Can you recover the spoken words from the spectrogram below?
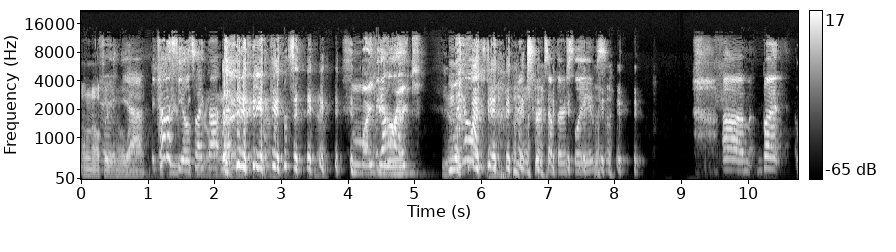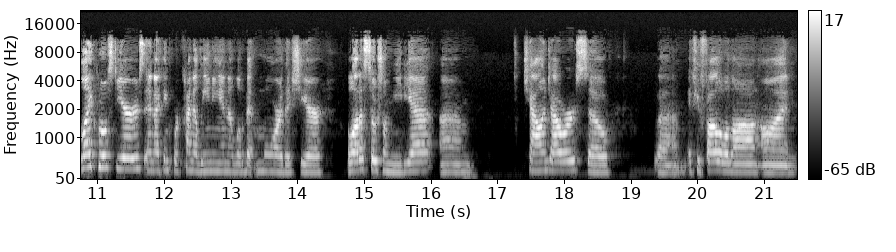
I don't know if they're going to yeah, allow it. it kind of feels like that, right? Might be got a lot- rigged. Yeah. They got a lot of tricks up their sleeves. Um, but like most years, and I think we're kind of leaning in a little bit more this year, a lot of social media um, challenge hours. So um, if you follow along on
